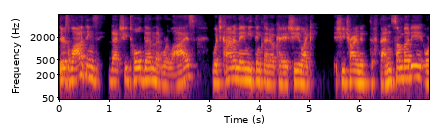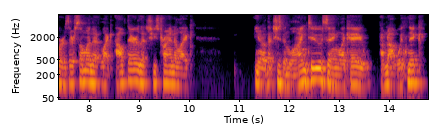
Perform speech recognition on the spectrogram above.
there's a lot of things that she told them that were lies, which kind of made me think that okay, she like is she trying to defend somebody, or is there someone that like out there that she's trying to like, you know, that she's been lying to, saying like, hey, I'm not with Nik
